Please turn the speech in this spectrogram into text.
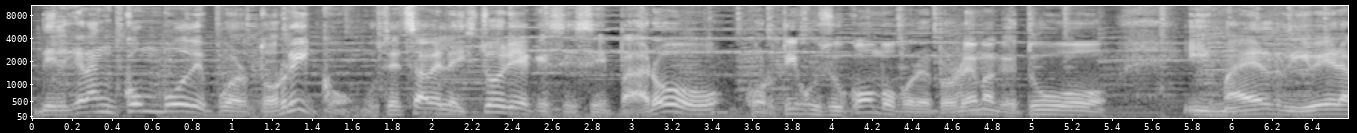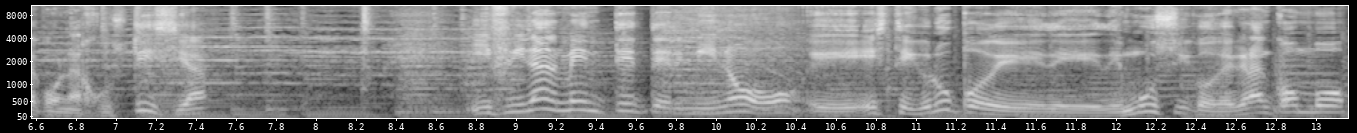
del Gran Combo de Puerto Rico. Usted sabe la historia que se separó Cortijo y su combo por el problema que tuvo Ismael Rivera con la justicia. Y finalmente terminó eh, este grupo de, de, de, músicos de Gran Combo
